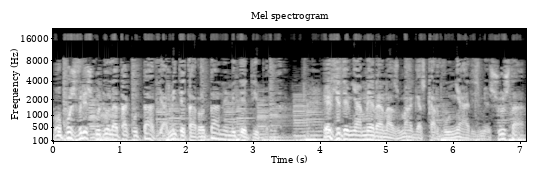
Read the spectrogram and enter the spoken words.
Όπως βρίσκονται όλα τα κουτάβια, μήτε τα ρωτάνε μήτε τίποτα. Έρχεται μια μέρα ένας μάγκας καρβουνιάρης με σούστα,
